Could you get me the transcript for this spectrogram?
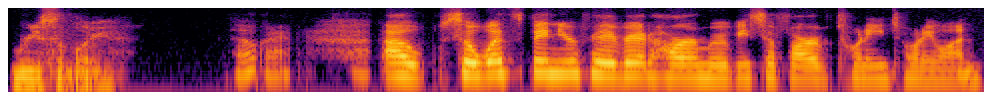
recently. Okay. Uh, so what's been your favorite horror movie so far of 2021?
